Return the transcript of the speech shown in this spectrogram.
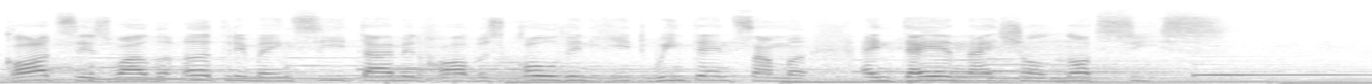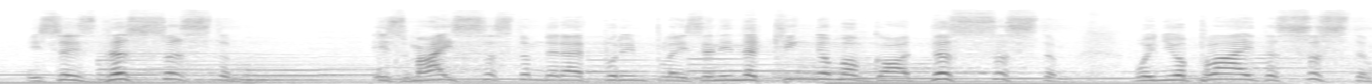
God says, While the earth remains, seed time and harvest, cold and heat, winter and summer, and day and night shall not cease. He says, This system is my system that I've put in place. And in the kingdom of God, this system, when you apply the system,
